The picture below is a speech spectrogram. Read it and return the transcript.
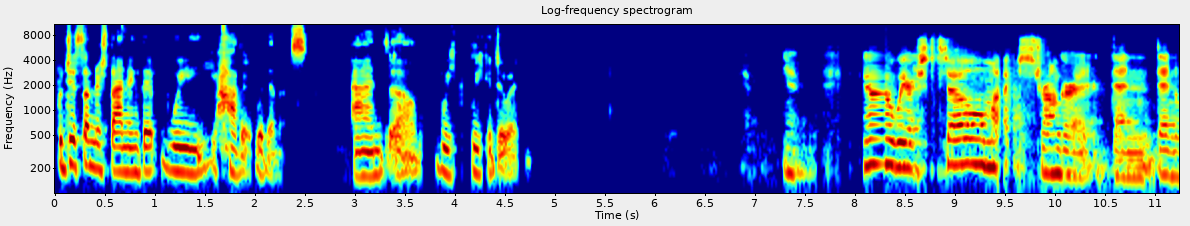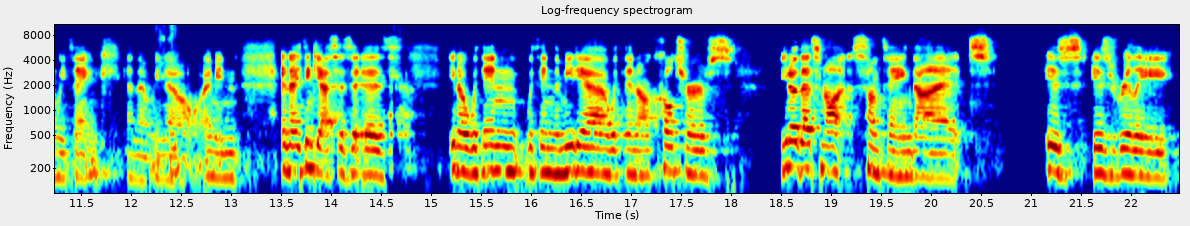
but just understanding that we have it within us and um, we we could do it. Yeah. You know, we're so much stronger than than we think and that we know. I mean, and I think yes, as it is, you know, within within the media, within our cultures, you know that's not something that is is really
